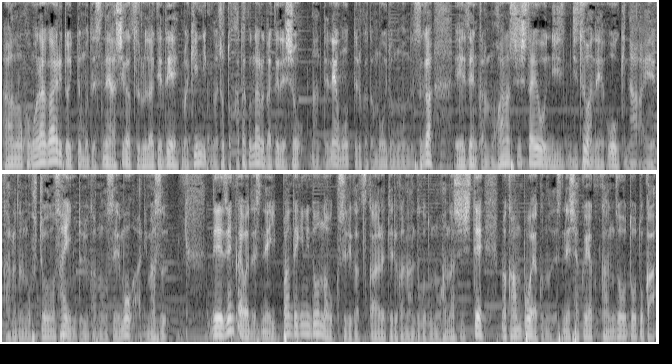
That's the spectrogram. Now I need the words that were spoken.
あの、小村返りといってもですね、足がつるだけで、まあ、筋肉がちょっと硬くなるだけでしょ、なんてね、思ってる方も多いと思うんですが、えー前回もお話ししたように、実はね、大きな、えー体の不調のサインという可能性もあります。で前回はですね一般的にどんなお薬が使われているかなんてこともお話しして、まあ、漢方薬のですね芍薬甘草湯とか、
